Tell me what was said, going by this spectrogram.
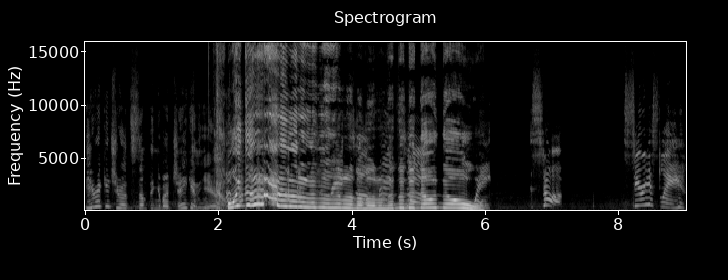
he reckons you wrote something about Jake in here. Oh, wait, no, no, no, no, no, no, no, no, no. Wait! Stop! Seriously!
